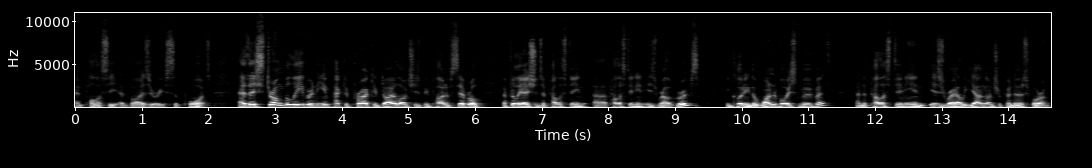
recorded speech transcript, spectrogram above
and policy advisory support. As a strong believer in the impact of proactive dialogue, she's been part of several affiliations of Palestine, uh, Palestinian Israel groups, including the One Voice movement and the Palestinian Israel Young Entrepreneurs Forum.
